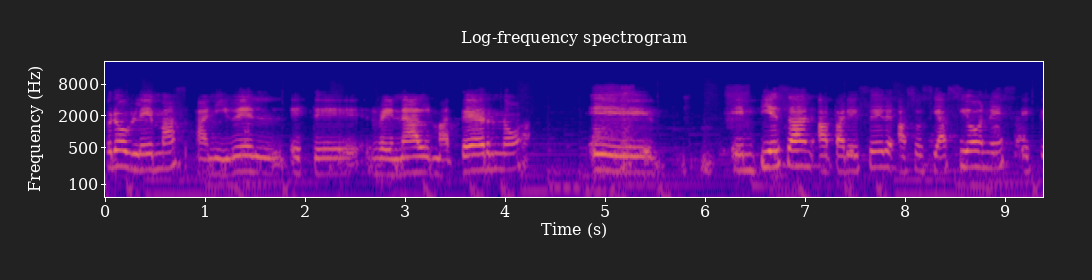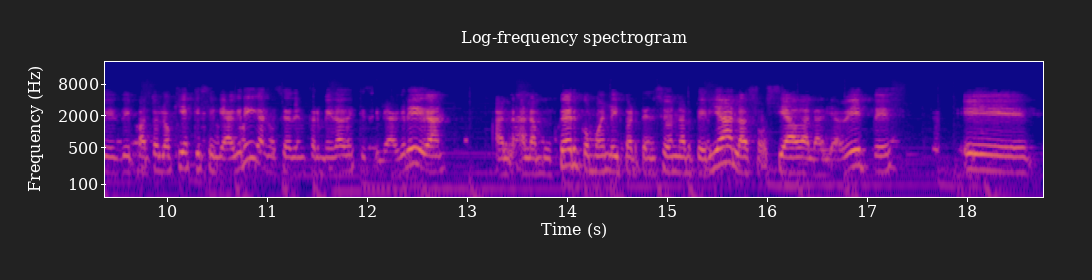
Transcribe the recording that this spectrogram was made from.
problemas a nivel este, renal materno, eh, empiezan a aparecer asociaciones este, de patologías que se le agregan, o sea, de enfermedades que se le agregan a la, mujer, como es la hipertensión arterial asociada a la diabetes. Eh,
